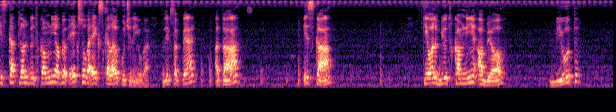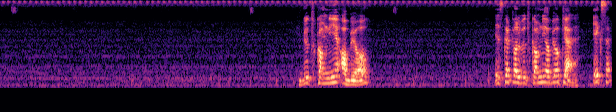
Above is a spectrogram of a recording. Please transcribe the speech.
इसका केवल व्युत्क्रमणीय अवयव एक्स होगा? एक्स के अलावा कुछ नहीं होगा। तो लिख सकते हैं। अतः इसका केवल व्युत्क्रमणीय अवयव। व्युत व्युत्क्रमणीय अवयव। इसका केवल व्युत्क्रमणीय अवयव क्या है? एक्स है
